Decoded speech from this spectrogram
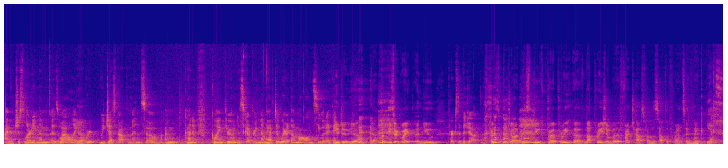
I'm just learning them as well. Like Yeah. we're, we just got them in, so I'm kind of going through and discovering them. I have to wear them all and see what I think. you do, yeah, yeah. But these are great. A new Perks of the job. First of the job is new, uh, Pari- uh, not Parisian, but a French house from the south of France, I think. yes.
